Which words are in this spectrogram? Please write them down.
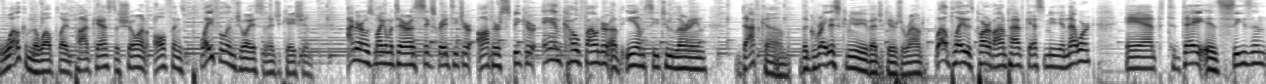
Welcome to Well Played Podcast, a show on all things playful and joyous in education. I'm your host, Michael Matera, sixth grade teacher, author, speaker, and co founder of EMC2Learning.com, the greatest community of educators around. Well Played is part of On Podcast Media Network, and today is season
